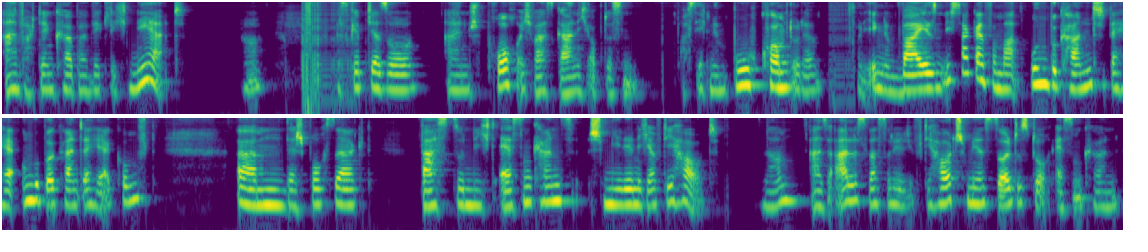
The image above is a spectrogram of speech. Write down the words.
einfach den Körper wirklich nährt. Ja? Es gibt ja so einen Spruch, ich weiß gar nicht, ob das ein, aus irgendeinem Buch kommt oder von irgendeinem Weisen. Ich sage einfach mal unbekannt, der unbekannter Herkunft. Ähm, der Spruch sagt, was du nicht essen kannst, schmier dir nicht auf die Haut. Ne? Also alles, was du dir auf die Haut schmierst, solltest du auch essen können.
